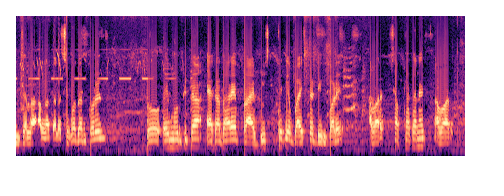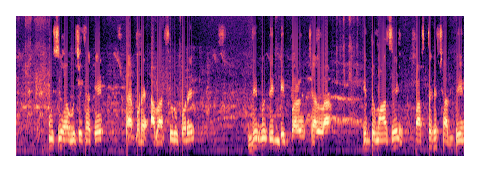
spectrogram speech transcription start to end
ইনশাল্লাহ আল্লাহ তালা সেবা দান করেন। তো এই মুরগিটা একাধারে প্রায় বিশ থেকে বাইশটা ডিম পাড়ে। আবার সপ্তাহখানেক আবার কুচি হাবুচি থাকে। তারপরে আবার শুরু করে। দীর্ঘদিন ডিম পাড়ে ইনশাল্লাহ কিন্তু মাঝে পাঁচ থেকে সাত দিন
